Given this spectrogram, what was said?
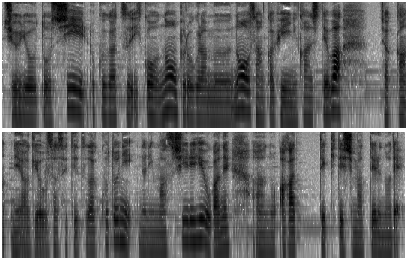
終了とし6月以降のプログラムの参加フィーに関しては若干値上げをさせていただくことになります。仕入れ費用がねあの上がっってきてしまっているので。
